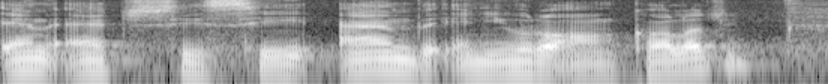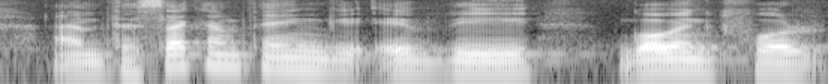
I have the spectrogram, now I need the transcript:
in HCC, and in uro-oncology. And the second thing is the going for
